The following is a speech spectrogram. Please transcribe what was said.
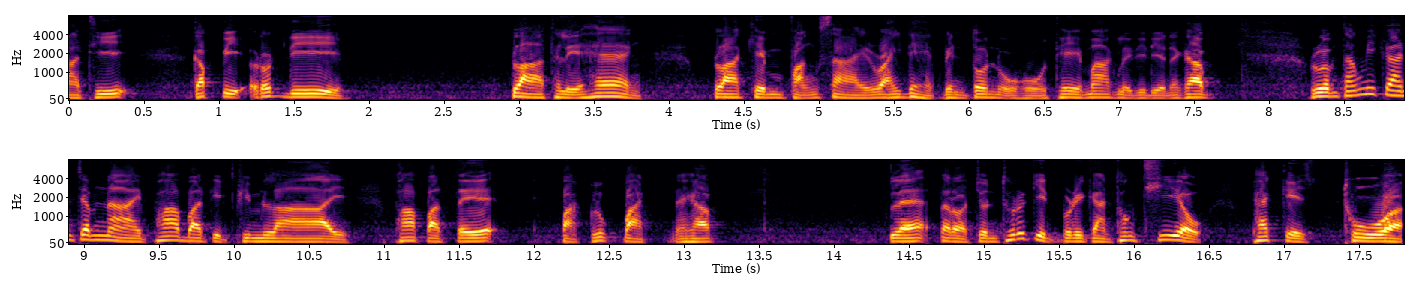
อาทิกะปิรสดี ปลาทะเลแห้ง ปลาเค็มฝังทรายไร้แดดเป็นต้นโอ้โหเท่มากเลยทีเดียวนะครับ รวมทั้งมีการจำหน่ายผ้าบาติกพิมพ์ลาย ผ้าปาเต๊ะปักลูกปัดนะครับ และตลอดจนธุรกิจบริการท่องเที่ยวแพ็กเกจทัวร์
